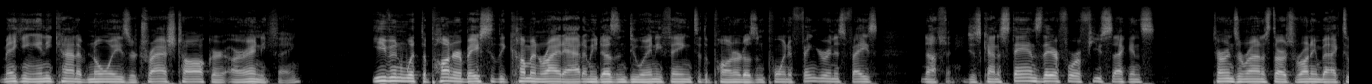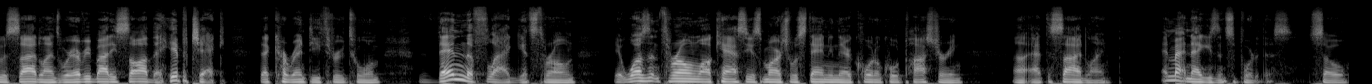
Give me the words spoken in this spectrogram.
making any kind of noise or trash talk or, or anything. Even with the punter basically coming right at him, he doesn't do anything to the punter, doesn't point a finger in his face Nothing. He just kind of stands there for a few seconds, turns around and starts running back to his sidelines where everybody saw the hip check that Corrente threw to him. Then the flag gets thrown. It wasn't thrown while Cassius Marsh was standing there, quote unquote, posturing uh, at the sideline. And Matt Nagy's in support of this. So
